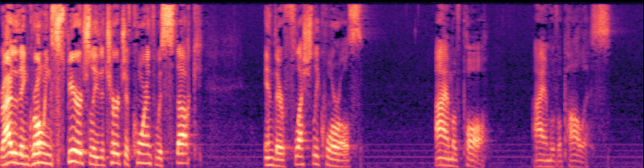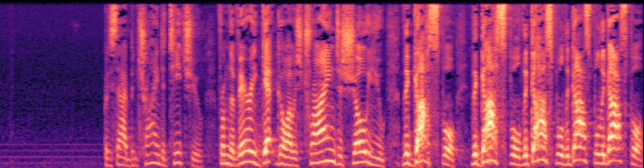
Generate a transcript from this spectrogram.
Rather than growing spiritually, the church of Corinth was stuck in their fleshly quarrels. I am of Paul. I am of Apollos. But he said, I've been trying to teach you. From the very get go, I was trying to show you the gospel, the gospel, the gospel, the gospel, the gospel.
